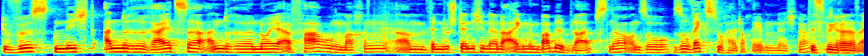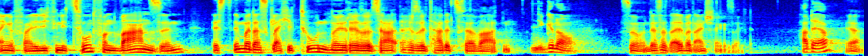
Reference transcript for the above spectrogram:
du wirst nicht andere Reize, andere neue Erfahrungen machen, ähm, wenn du ständig in deiner eigenen Bubble bleibst. Ne? Und so, so wächst du halt auch eben nicht. Ne? Das ist mir gerade das eingefallen. Die Definition von Wahnsinn ist immer das gleiche tun, neue Resultate zu erwarten. Genau. So, und das hat Albert Einstein gesagt. Hat er? Ja.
